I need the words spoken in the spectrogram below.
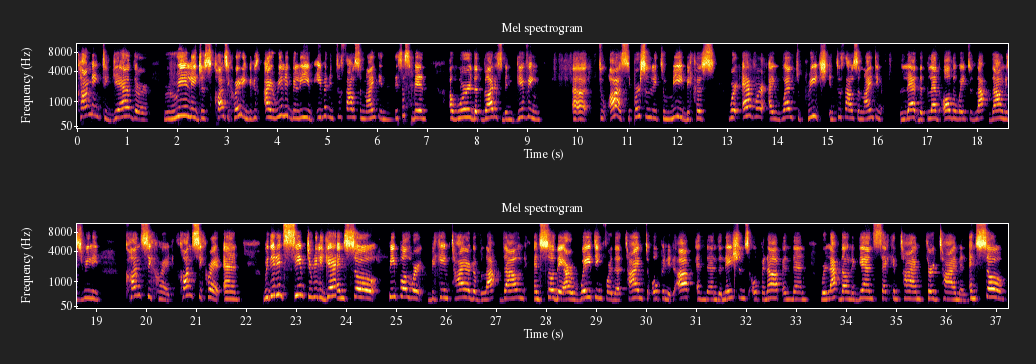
coming together really just consecrating. Because I really believe even in 2019, this has been a word that God has been giving uh, to us, personally to me, because wherever I went to preach in 2019, led that led all the way to lockdown is really consecrate, consecrate. And we didn't seem to really get. And so people were became tired of lockdown and so they are waiting for the time to open it up and then the nations open up and then we're locked down again second time third time and and so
